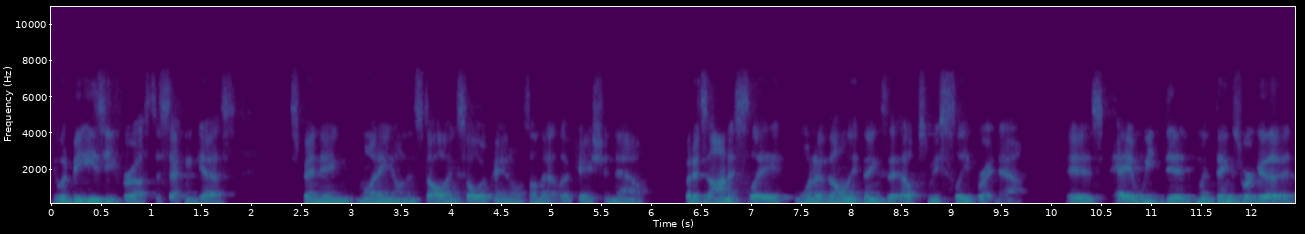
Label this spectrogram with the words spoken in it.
it would be easy for us to second guess spending money on installing solar panels on that location now. But it's honestly one of the only things that helps me sleep right now is, hey, we did when things were good,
